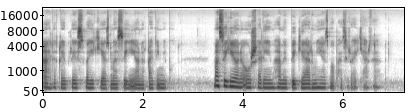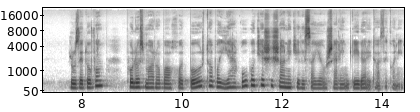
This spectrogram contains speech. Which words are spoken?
اهل قبرس و یکی از مسیحیان قدیمی بود. مسیحیان اورشلیم همه به گرمی از ما پذیرایی کردند. روز دوم پولس ما را با خود برد تا با یعقوب و کشیشان کلیسای اورشلیم دیداری تازه کنیم.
